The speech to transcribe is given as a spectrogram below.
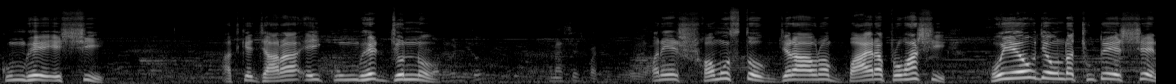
কুম্ভে এসছি আজকে যারা এই কুম্ভের জন্য মানে সমস্ত যারা ওরা বাইরা প্রবাসী হয়েও যে ওনারা ছুটে এসছেন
